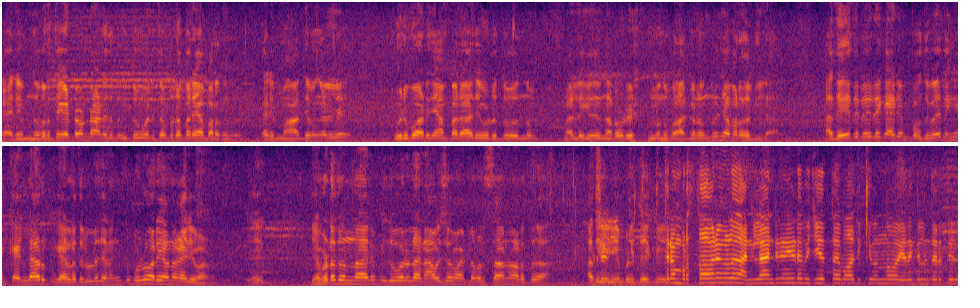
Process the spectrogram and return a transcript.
കാര്യം നിവൃത്തി കേട്ടുകൊണ്ടാണ് ഇത് ഇതുപോലെ ഇവിടം വരെ ഞാൻ പറഞ്ഞത്. കാര്യം മാധ്യമങ്ങളിൽ ഒരുപാട് ഞാൻ പരാതി കൊടുത്തു എന്നും അല്ലെങ്കിൽ നടപടി എടുക്കണമെന്നും അങ്ങനെയൊന്നും ഞാൻ പറഞ്ഞിട്ടില്ല. അദ്ദേഹത്തിന്റെ കാര്യം പൊതുവേ നിങ്ങൾക്ക് എല്ലാവർക്കും കേരളത്തിലുള്ള ജനങ്ങൾക്ക് മുഴുവൻ അറിയാവുന്ന കാര്യമാണ്. എവിടെ നിന്നാലും ഇതുപോലുള്ള അനാവശ്യമായിട്ടുള്ള പ്രസ്താവന നടത്തുക. അത് കഴിയുമ്പോഴത്തേക്ക് ഇത്തരം പ്രസ്താവനകൾ അനിലാൻഡിനിയുടെ വിജയത്തെ ബാധിക്കുമെന്നോ ഏതെങ്കിലും തരത്തിൽ?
